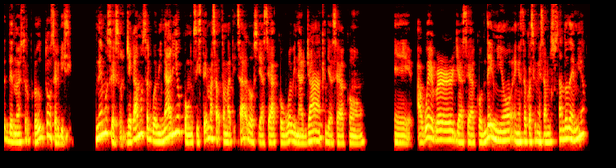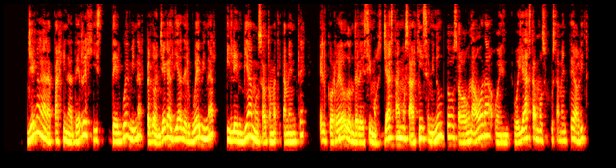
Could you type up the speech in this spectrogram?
de nuestro producto o servicio. Tenemos eso, llegamos al webinario con sistemas automatizados, ya sea con Webinar Junk, ya sea con eh, Aweber, ya sea con Demio, en esta ocasión estamos usando Demio, llegan a la página de registro del webinar, perdón, llega el día del webinar y le enviamos automáticamente el correo donde le decimos, ya estamos a 15 minutos o a una hora o, ya estamos justamente ahorita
